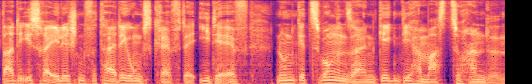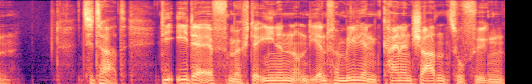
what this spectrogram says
da die israelischen Verteidigungskräfte IDF nun gezwungen seien, gegen die Hamas zu handeln. Zitat: Die EDF möchte Ihnen und Ihren Familien keinen Schaden zufügen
